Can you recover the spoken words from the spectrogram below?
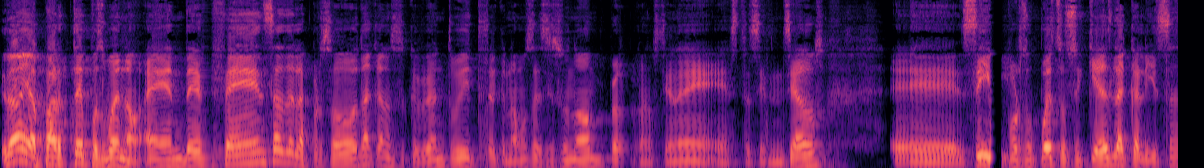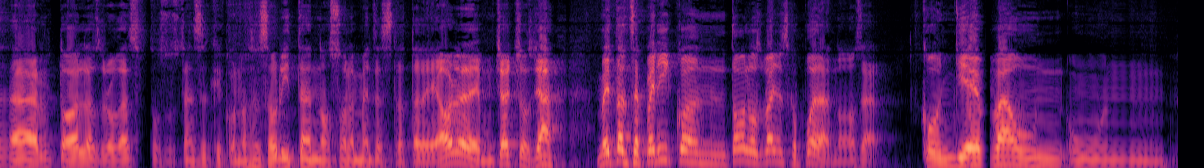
No, y aparte, pues bueno, en defensa de la persona que nos escribió en Twitter, que no vamos a decir su nombre, pero que nos tiene este, silenciados, eh, sí, por supuesto, si quieres legalizar todas las drogas o sustancias que conoces ahorita, no solamente se trata de, ahora de muchachos, ya, métanse perico en todos los baños que puedan, ¿no? O sea, conlleva un, un,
